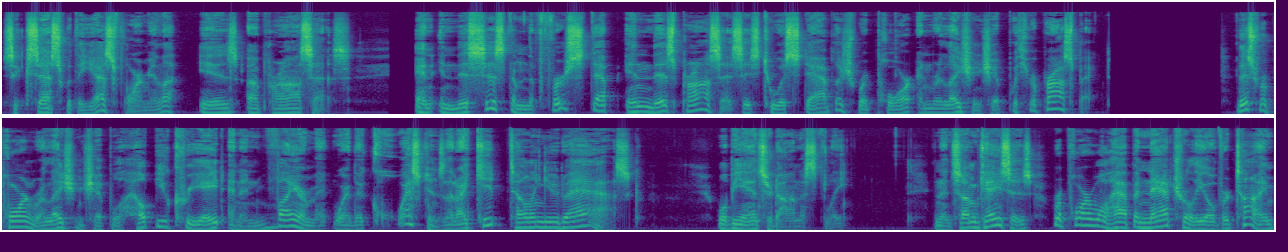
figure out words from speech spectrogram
Success with the YES formula is a process. And in this system, the first step in this process is to establish rapport and relationship with your prospect. This rapport and relationship will help you create an environment where the questions that I keep telling you to ask will be answered honestly. And in some cases, rapport will happen naturally over time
